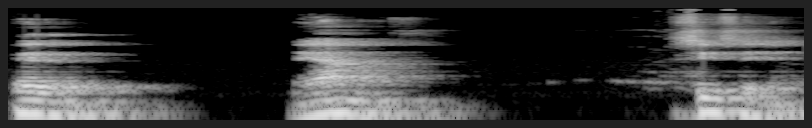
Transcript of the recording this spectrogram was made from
Pedro, ¿me amas? Sí, Señor.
